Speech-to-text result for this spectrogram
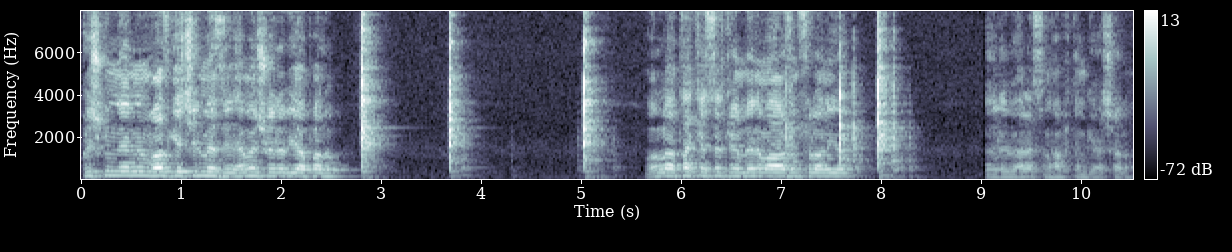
Kış günlerinin vazgeçilmezi. Hemen şöyle bir yapalım. Vallahi ta keserken benim ağzım sulanıyor. Böyle bir arasını hafiften bir açalım.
